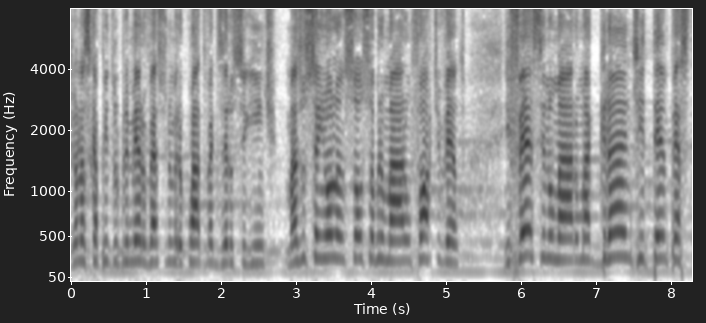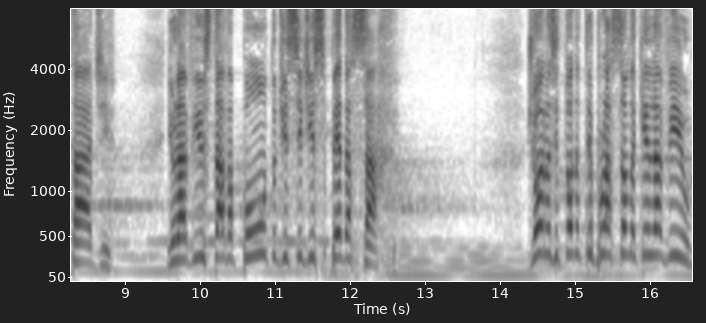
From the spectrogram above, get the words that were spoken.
Jonas capítulo 1, verso número 4 vai dizer o seguinte: Mas o Senhor lançou sobre o mar um forte vento, e fez-se no mar uma grande tempestade, e o navio estava a ponto de se despedaçar. Jonas e toda a tripulação daquele navio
